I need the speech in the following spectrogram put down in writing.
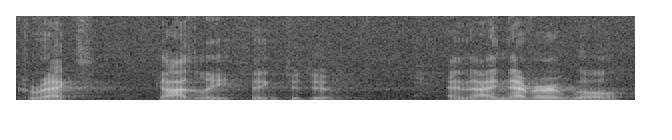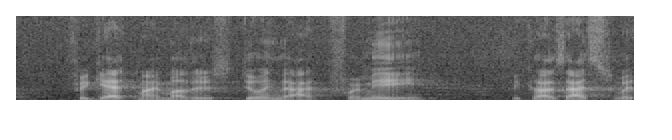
correct, godly thing to do. And I never will forget my mother's doing that for me because that's what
